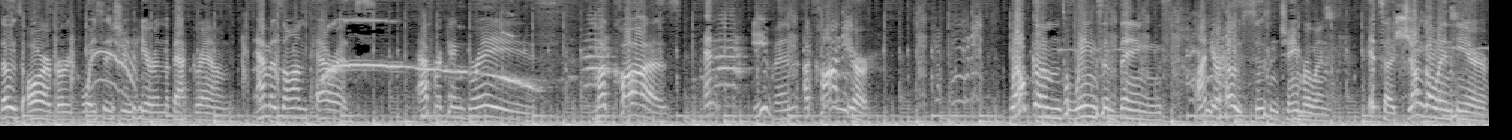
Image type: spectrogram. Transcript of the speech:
those are bird voices you hear in the background. Amazon parrots, African greys, macaws, and even a conure. Welcome to Wings and Things. I'm your host, Susan Chamberlain. It's a jungle in here.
